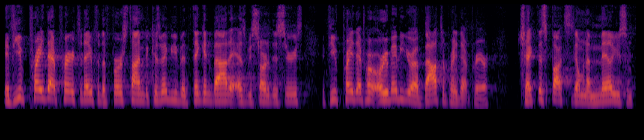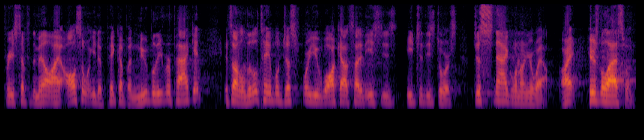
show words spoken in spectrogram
If you've prayed that prayer today for the first time, because maybe you've been thinking about it as we started this series, if you've prayed that prayer, or maybe you're about to pray that prayer, check this box. Because I'm going to mail you some free stuff in the mail. I also want you to pick up a new believer packet. It's on a little table just before you walk outside of each each of these doors. Just snag one on your way out. All right? Here's the last one.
